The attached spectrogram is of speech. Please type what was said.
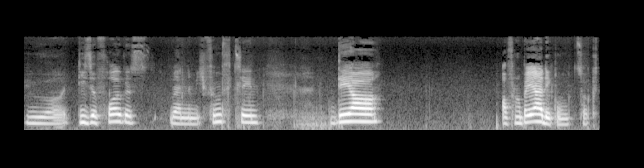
für diese Folge, es werden nämlich 15, der auf einer Beerdigung zockt.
